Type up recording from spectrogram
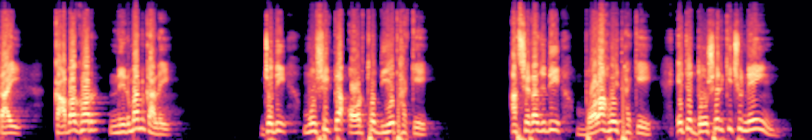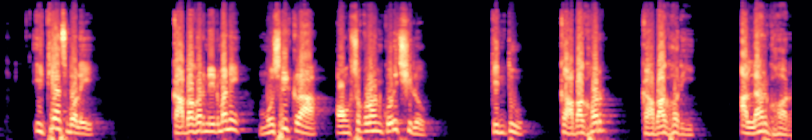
তাই কাবাঘর নির্মাণকালে যদি মুশিকরা অর্থ দিয়ে থাকে আর সেটা যদি বলা হয়ে থাকে, এতে দোষের কিছু নেই। ইতিহাস বলে কাবাঘর নির্মাণে মুশরিকরা অংশগ্রহণ করেছিল, কিন্তু কাবাঘর, কাবাঘরই আল্লাহর ঘর,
